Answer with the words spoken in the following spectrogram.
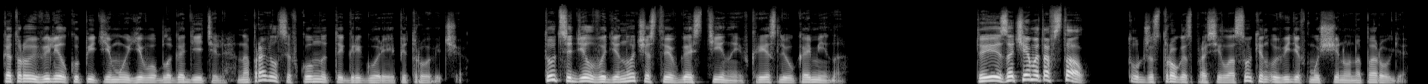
которую велел купить ему его благодетель, направился в комнаты Григория Петровича. Тот сидел в одиночестве в гостиной, в кресле у камина. «Ты зачем это встал?» Тут же строго спросил Осокин, увидев мужчину на пороге.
